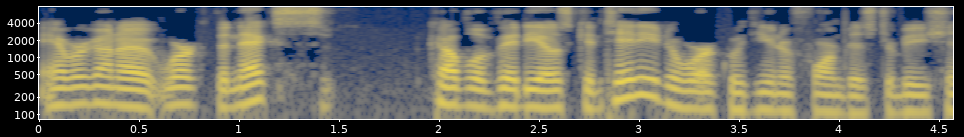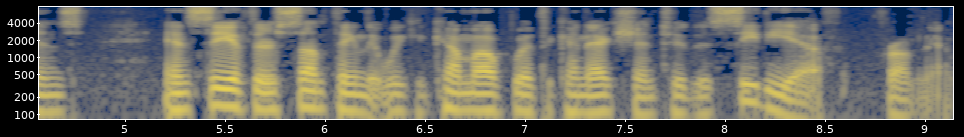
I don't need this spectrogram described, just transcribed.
and we're going to work the next couple of videos, continue to work with uniform distributions, and see if there's something that we could come up with a connection to the CDF from them.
